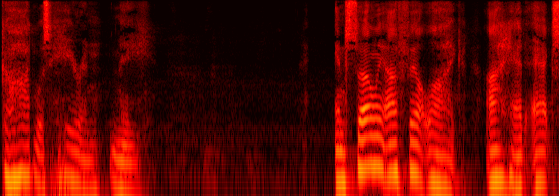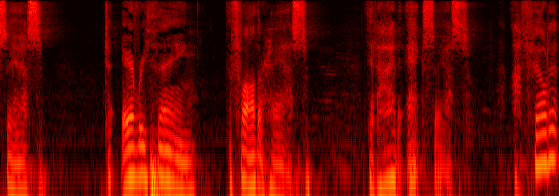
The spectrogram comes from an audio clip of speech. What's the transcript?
God was hearing me. And suddenly I felt like I had access to everything the Father has, that I had access. I felt it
